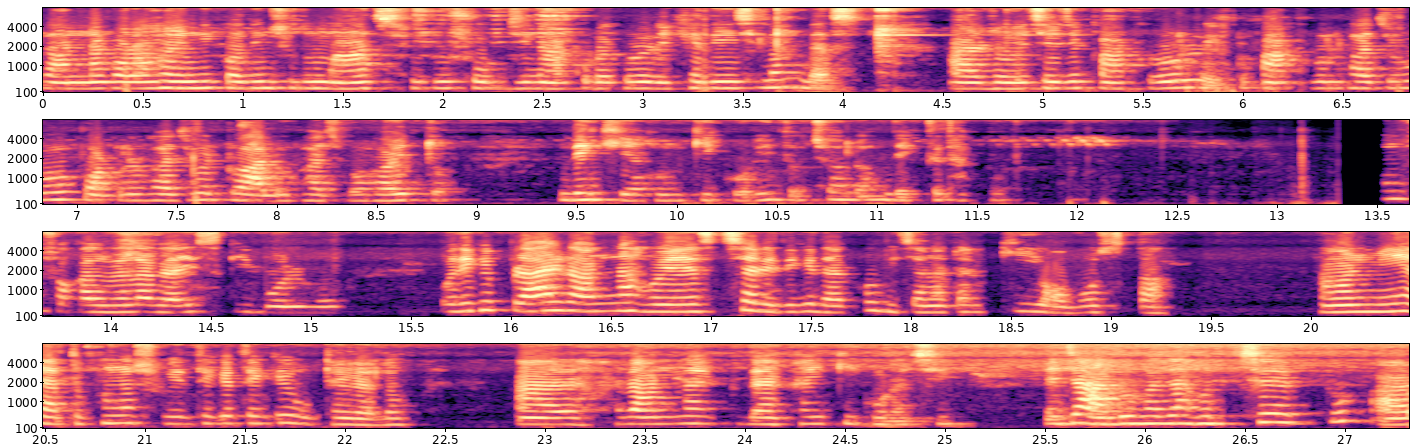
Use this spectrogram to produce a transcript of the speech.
রান্না করা হয়নি কদিন, শুধু মাছ, শুধু সবজি না করে করে রেখে দিয়েছিলাম, ব্যাস। আর রয়েছে যে কাঁকরোল, একটু কাঁকরোল ভাজবো, পটল ভাজবো, একটু আলু ভাজবো, হয়তো। দেখি এখন কি করি, তো চলো দেখতে থাকব সকালবেলা গাইস কি বলব? ওদিকে প্রায় রান্না হয়ে এসছে, আর এদিকে দেখো বিছানাটার কি অবস্থা। আমার মেয়ে এতক্ষণ শুয়ে থেকে থেকে উঠে গেল। আর রান্না একটু দেখাই কি করেছি। এই যে আলু ভাজা হচ্ছে একটু, আর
